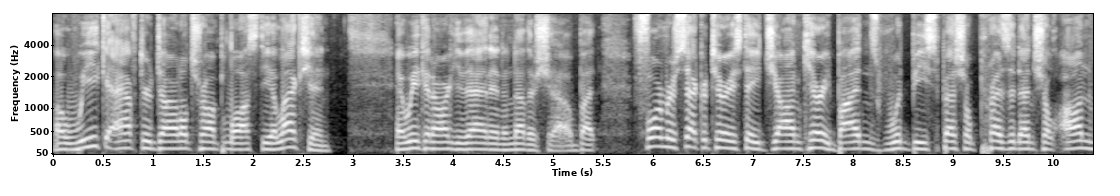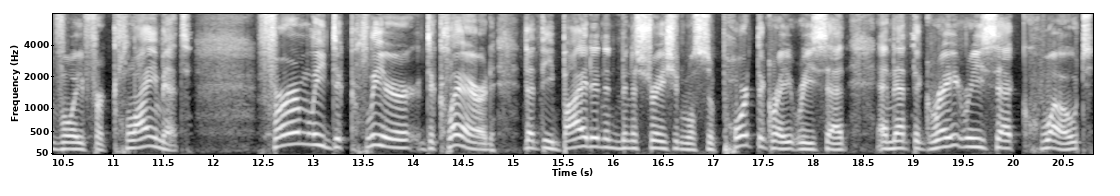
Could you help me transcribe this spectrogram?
a week after Donald Trump lost the election. And we can argue that in another show. But former Secretary of State John Kerry, Biden's would be special presidential envoy for climate, firmly declare, declared that the Biden administration will support the Great Reset and that the Great Reset, quote,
